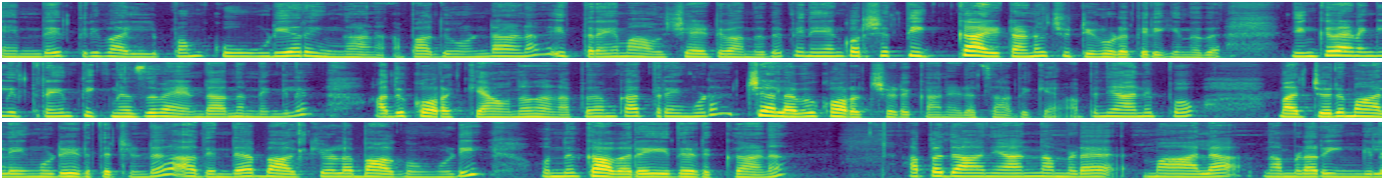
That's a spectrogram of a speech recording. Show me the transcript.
എന്റെ ഇത്തിരി വലിപ്പം കൂടിയ റിങ്ങാണ്. അപ്പോൾ അതുകൊണ്ടാണ് ഇത്രയും ആവശ്യമായിട്ട് വന്നത്. പിന്നെ ഞാൻ കുറച്ച് തിക്കായിട്ടാണ് ചുറ്റി കൊടുത്തിരിക്കുന്നത്. നിങ്ങൾക്ക് വേണമെങ്കിൽ ഇത്രയും തിക്നെസ് വേണ്ടാന്നുണ്ടെങ്കിൽ അത് കുറയ്ക്കാവുന്നതാണ്. അപ്പോൾ നമുക്ക് അത്രയും കൂടെ ചിലവ് കുറച്ചെടുക്കാനായിട്ട് സാധിക്കും. അപ്പോൾ ഞാനിപ്പോൾ മറ്റൊരു മാലയും കൂടി എടുത്തിട്ടുണ്ട്. അതിന്റെ ബാക്കിയുള്ള ഭാഗവും കൂടി ഒന്ന് കവർ ചെയ്തെടുക്കുകയാണ്. അപ്പോൾ ഇതാ ഞാൻ നമ്മുടെ മാല നമ്മുടെ റിങ്ങിൽ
